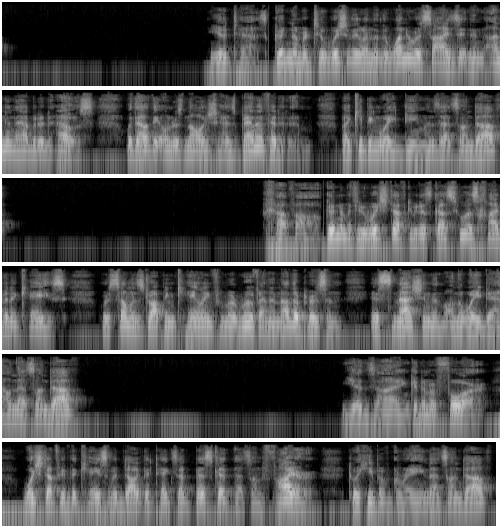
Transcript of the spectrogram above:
Your test. Good number two. Which of the that the one who resides in an uninhabited house without the owner's knowledge has benefited him by keeping away demons? That's on daf. Good number three, which stuff do we discuss? Who is chayv in a case where someone's dropping kalim from a roof and another person is smashing them on the way down? That's on Daf. Yud Zayin. Good number four, which stuff do we have the case of a dog that takes a biscuit that's on fire to a heap of grain? That's on Daf.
